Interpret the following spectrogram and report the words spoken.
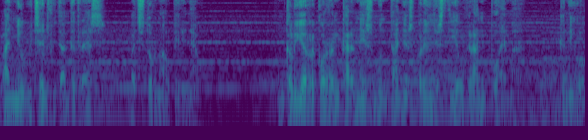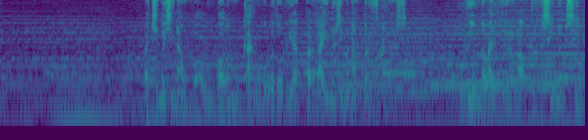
L'any 1883 vaig tornar al Pirineu. Em calia recórrer encara més muntanyes per enllestir el gran poema, Canigó. Vaig imaginar un vol, un vol amb un carro volador riat per daines i manat per fades. Corria una vall rere l'altra, de cim en cim,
